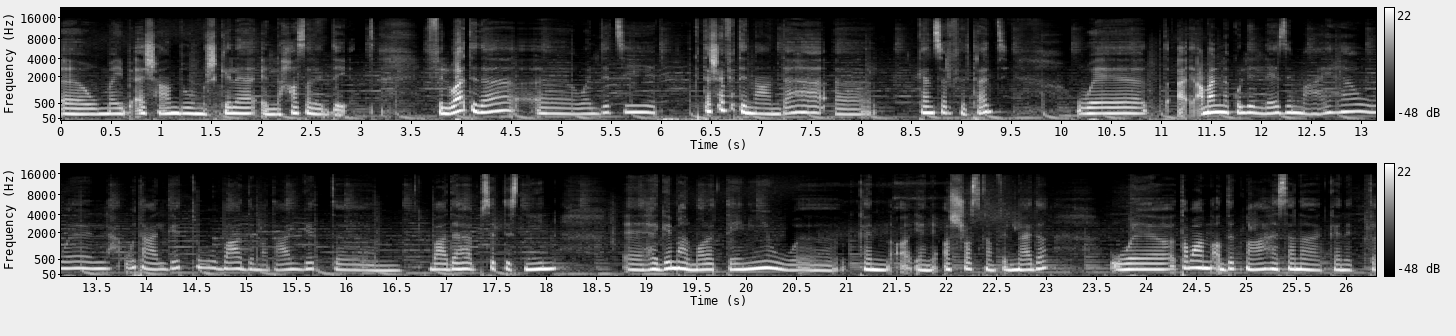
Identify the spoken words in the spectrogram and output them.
وما يبقاش عنده المشكلة اللي حصلت ديت. في الوقت ده والدتي اكتشفت إن عندها cancer في الثدي وعملنا كل اللازم معاها وتعالجت وبعد ما اتعالجت بعدها بست سنين هاجمها المرض تاني وكان يعني أشرس كان في المعدة. وطبعا قضيت معاها سنة كانت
